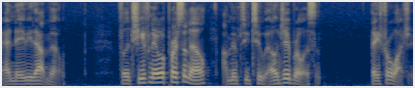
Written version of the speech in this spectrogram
at navy.mil. For the Chief Naval Personnel, I'm MC2 LJ Burleson. Thanks for watching.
